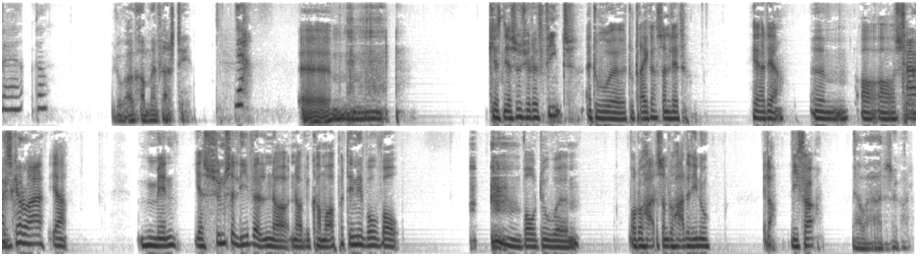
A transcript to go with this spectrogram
Hvad? Hvad? Vil du godt komme med en flaske te? Ja. Øhm, Kirsten, jeg synes jo, det er fint, at du, øh, du drikker sådan lidt her og der. Øhm, og, og så, Tak skal du have. Ja. Men jeg synes alligevel, når, når vi kommer op på det niveau, hvor, hvor, du, øh, hvor du har det, som du har det lige nu, eller lige før, Ja, hvor er det så godt.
